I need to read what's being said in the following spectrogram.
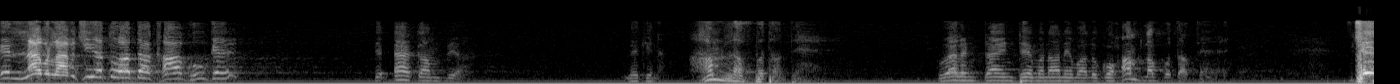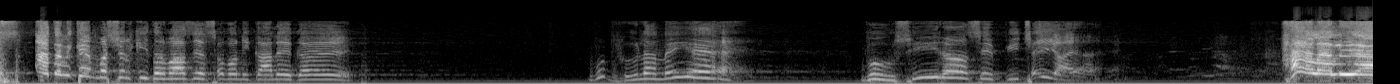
ਇਹ ਲਵ ਲਵ ਚੀਜ਼ ਤੋਂ ਆਦਾ ਖਾ ਖੂ ਕੇ ਤੇ ਇਹ ਕੰਮ ਪਿਆ लेकिन हम लव बताते हैं वैलेंटाइन डे मनाने वालों को हम लव बताते हैं। जिस अदल के मशरकी दरवाजे से वो निकाले गए, वो भूला नहीं है। वो उसी राह से पीछे ही आया है। हालेलुया!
